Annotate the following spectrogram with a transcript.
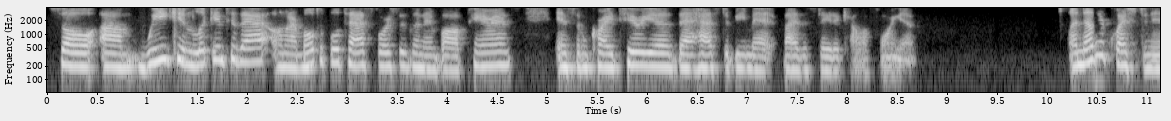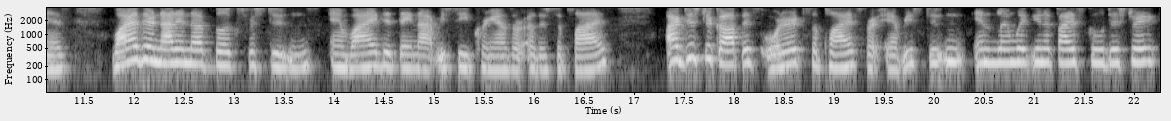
So um, we can look into that on our multiple task forces and involve parents and some criteria that has to be met by the state of California. Another question is, why are there not enough books for students and why did they not receive crayons or other supplies? Our district office ordered supplies for every student in Lynwood Unified School District,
